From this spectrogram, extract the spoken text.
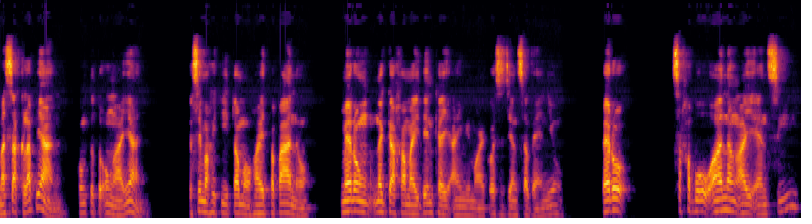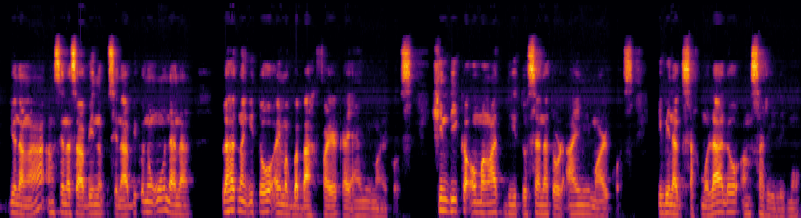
Masaklap yan kung totoo nga yan. Kasi makikita mo kahit papano, merong nagkakamay din kay Amy Marcos dyan sa venue. Pero sa kabuuan ng INC, yun na nga ang sinasabi sinabi ko nung una na lahat ng ito ay magba-backfire kay Amy Marcos. Hindi ka umangat dito, Senator Amy Marcos. Ibinagsak mo lalo ang sarili mo.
